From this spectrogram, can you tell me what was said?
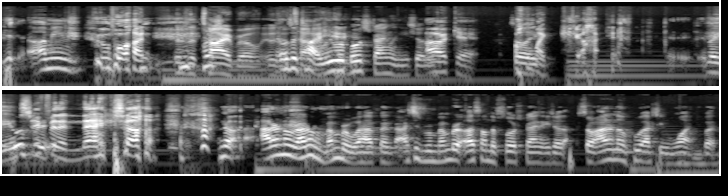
Yeah, I mean, Who won? It was a tie, bro. It was, it was a tie. We were both strangling each other. Okay. So oh like, my god. Eh, like it was Straight for the neck. no, I don't know. I don't remember what happened. I just remember us on the floor strangling each other. So I don't know who actually won, but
